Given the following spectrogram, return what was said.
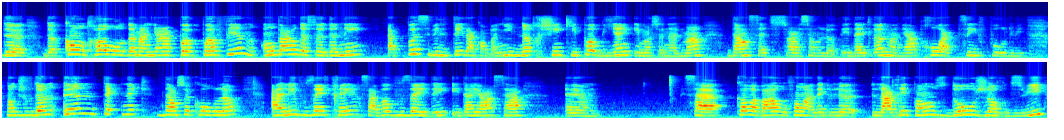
de, contrôle de manière pas, pas fine. On parle de se donner la possibilité d'accompagner notre chien qui n'est pas bien émotionnellement dans cette situation-là et d'être là de manière proactive pour lui. Donc, je vous donne une technique dans ce cours-là. Allez vous inscrire, ça va vous aider. Et d'ailleurs, ça, euh, ça corrobore au fond avec le, la réponse d'aujourd'hui.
